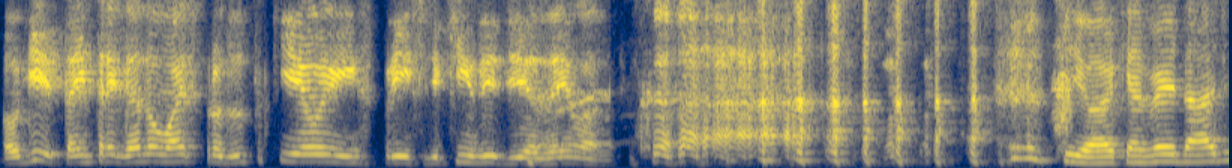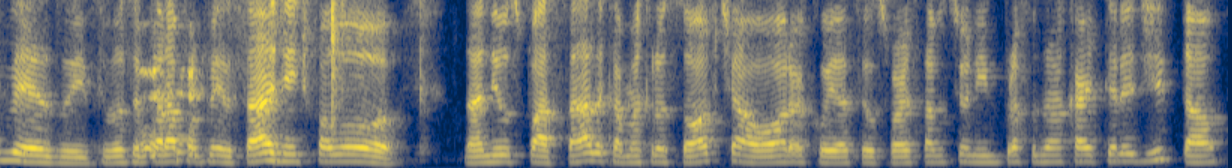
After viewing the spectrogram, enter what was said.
Ô Gui, tá entregando mais produto que eu em sprint de 15 dias, hein, mano? Pior que é verdade mesmo. E se você parar para pensar, a gente falou na news passada que a Microsoft, a Oracle e a Salesforce estavam se unindo para fazer uma carteira digital.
